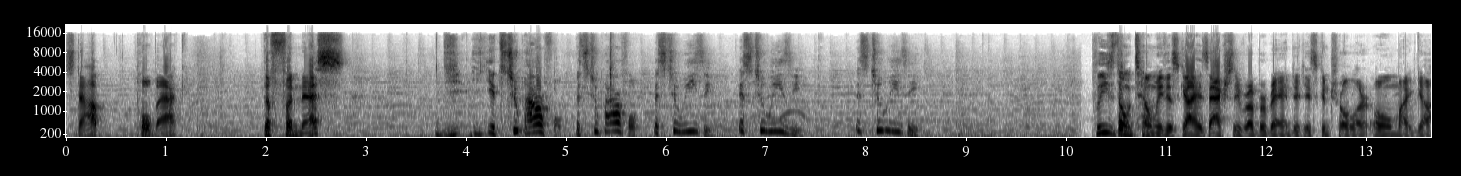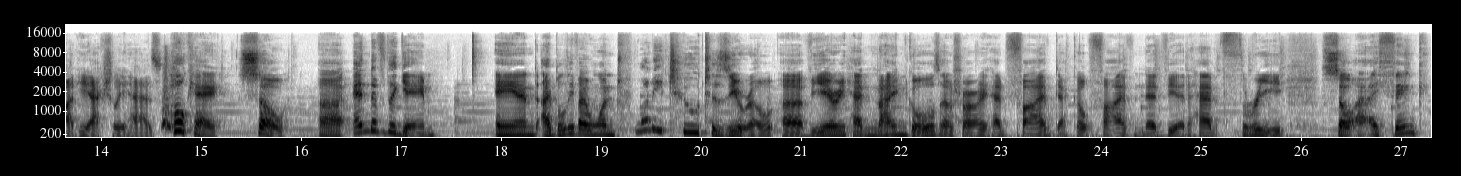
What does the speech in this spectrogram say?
Stop. Pull back. The finesse. Y it's too powerful. It's too powerful. It's too easy. It's too easy. It's too easy. Please don't tell me this guy has actually rubber banded his controller. Oh my god, he actually has. Okay, so, uh, end of the game, and I believe I won 22 to 0. Uh, Vieri had 9 goals, El Shaarawy had 5, Deco 5, Nedved had 3. So I think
